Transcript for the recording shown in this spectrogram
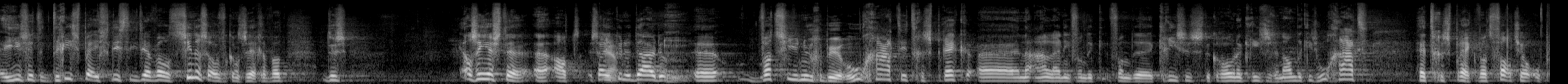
hier zitten drie specialisten die daar wel zinnigs over kan zeggen. Wat, dus als eerste, uh, Ad, zou je ja. kunnen duiden, uh, wat zie je nu gebeuren? Hoe gaat dit gesprek, uh, naar aanleiding van de, van de crisis, de coronacrisis en andere crisis, hoe gaat het gesprek? Wat valt jou op?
